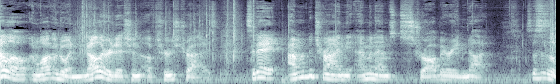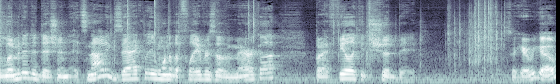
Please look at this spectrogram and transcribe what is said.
Hello and welcome to another edition of Treusch Tries. Today I'm going to be trying the M&M's Strawberry Nut. So this is a limited edition. It's not exactly one of the flavors of America, but I feel like it should be. So here we go.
